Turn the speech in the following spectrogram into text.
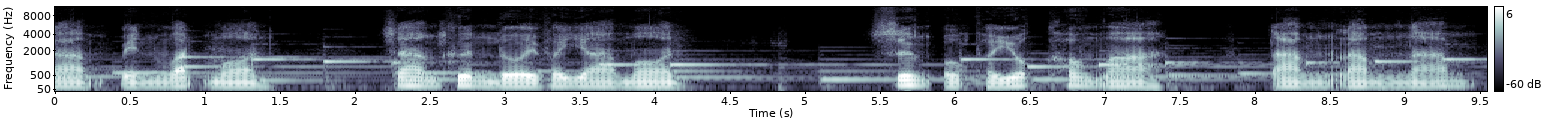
รามเป็นวัดมอญสร้างขึ้นโดยพญามอญซึ่งอพยพเข้ามา ตามลำน้ำ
